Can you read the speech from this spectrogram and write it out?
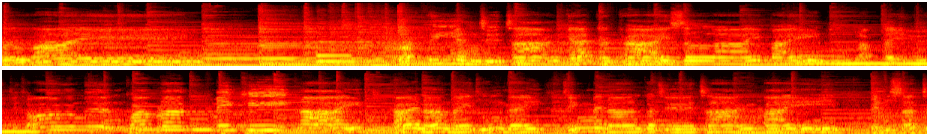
ละลายรถก็ยังจืดจางแก๊สก็คายสลายไป กลับไปอยู่ที่ท้องก็เหมือนความรัก ขี้คลายขายน้ำในถุงไงทิ้งไม่นานก็จืดจางไป เป็นสัจ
